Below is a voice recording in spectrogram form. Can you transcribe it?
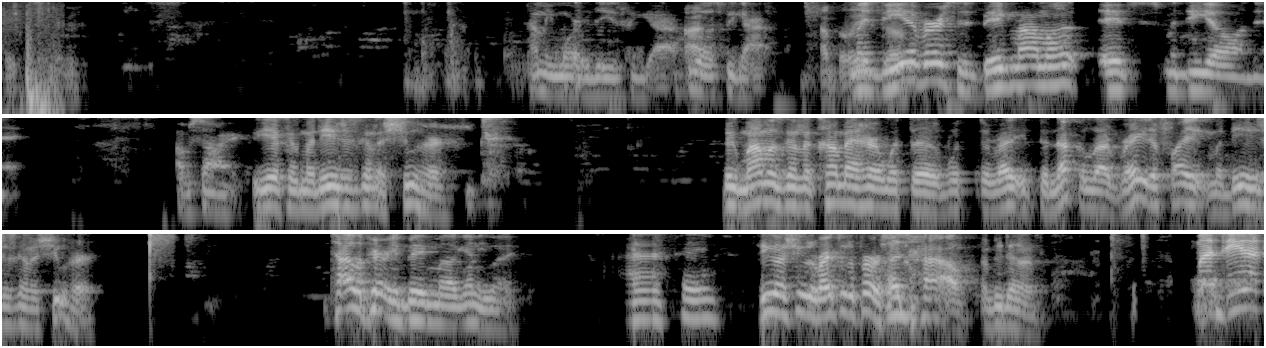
Hate this nigga. How many more of these we got? Who I- else we got? I believe Madea so. versus Big Mama. It's Madea all day. I'm sorry. Yeah, because Madea's just gonna shoot her. Big Mama's gonna come at her with the with the ready the knuckle up, ready to fight. Madea's just gonna shoot her. Tyler Perry, big mug anyway. Honestly, He gonna shoot her right through the purse. But- How and be done. Madea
